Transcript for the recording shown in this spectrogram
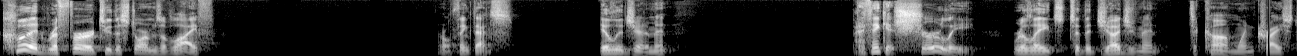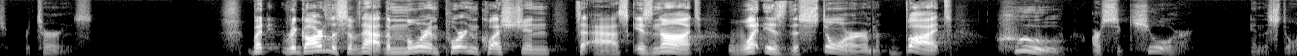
could refer to the storms of life. I don't think that's illegitimate. But I think it surely relates to the judgment to come when Christ returns. But regardless of that, the more important question to ask is not what is the storm, but who are secure in the storm.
